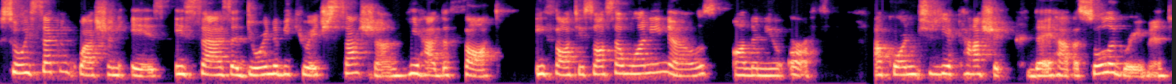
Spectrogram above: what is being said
so his second question is, he says that during the BQH session, he had the thought, he thought he saw someone he knows on the new earth. According to the Akashic, they have a soul agreement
